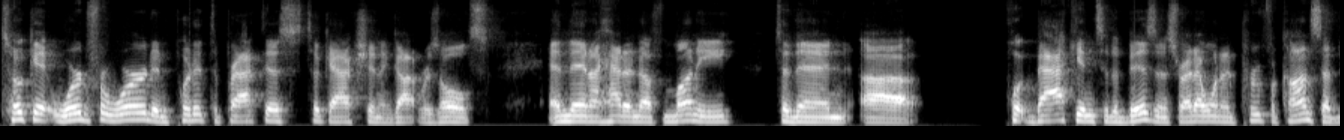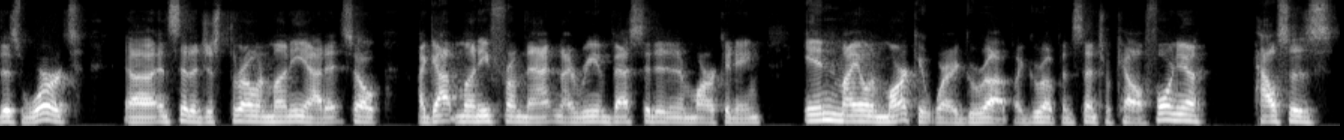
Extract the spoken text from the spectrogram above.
took it word for word and put it to practice, took action and got results. And then I had enough money to then uh, put back into the business, right? I wanted proof of concept. This worked uh, instead of just throwing money at it. So I got money from that and I reinvested it in marketing in my own market where I grew up. I grew up in Central California. Houses,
